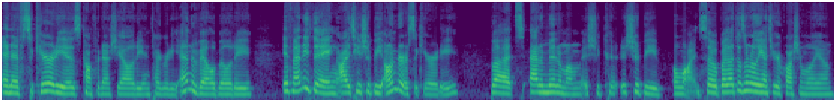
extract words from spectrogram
And if security is confidentiality, integrity, and availability, if anything, IT should be under security, but at a minimum, it should it should be aligned. So, but that doesn't really answer your question, William.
